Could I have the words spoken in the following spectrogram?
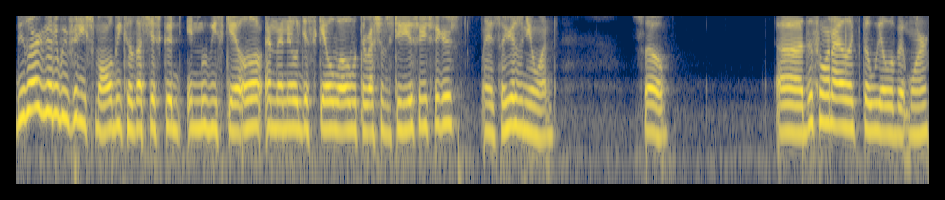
these are going to be pretty small because that's just good in movie scale, and then it'll just scale well with the rest of the Studio Series figures. Okay, so here's a new one. So uh, this one I like the wheel a bit more.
